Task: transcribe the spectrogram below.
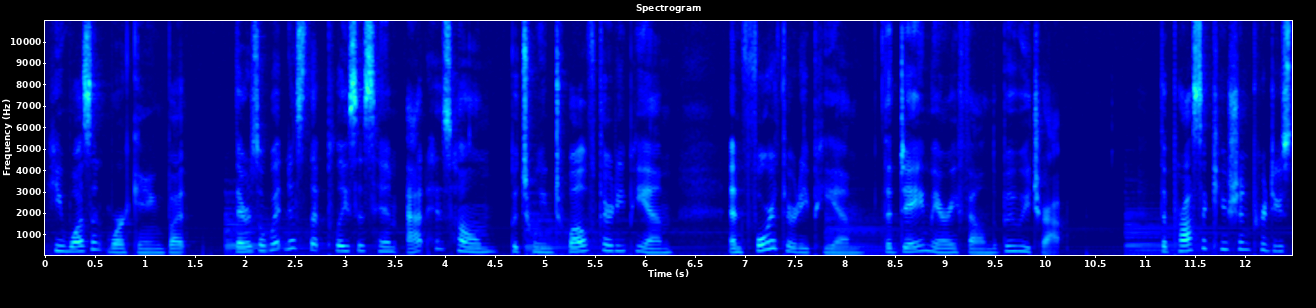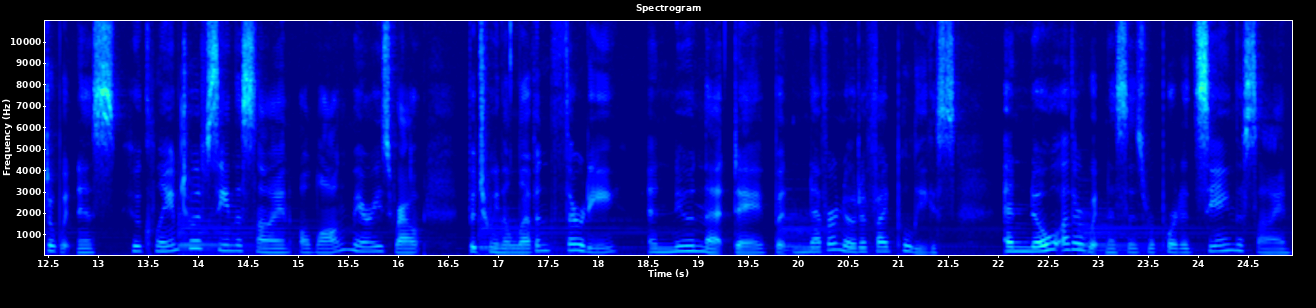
He wasn't working, but there's a witness that places him at his home between 12:30 p.m. and 4:30 p.m. the day Mary found the booby trap. The prosecution produced a witness who claimed to have seen the sign along Mary's route between 11:30 and noon that day, but never notified police, and no other witnesses reported seeing the sign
